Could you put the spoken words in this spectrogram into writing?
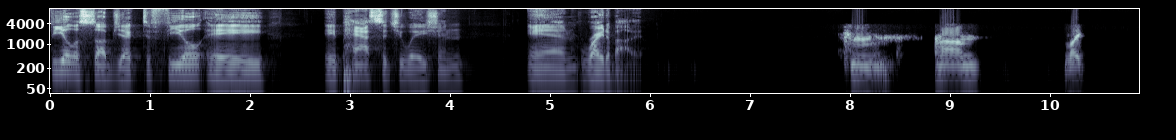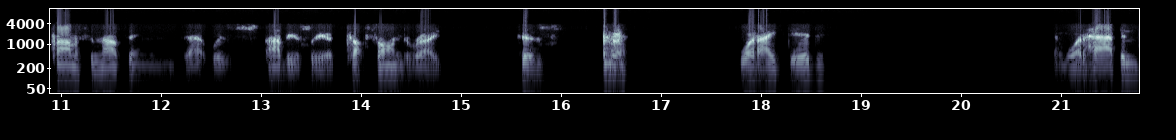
feel a subject, to feel a a past situation, and write about it? Hmm. Um, like Promise of Nothing, that was obviously a tough song to write because what I did and what happened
